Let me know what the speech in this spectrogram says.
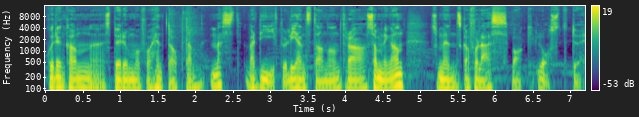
hvor en kan eh, spørre om å få henta opp de mest verdifulle gjenstandene fra samlingene som en skal få lese bak låst dør.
